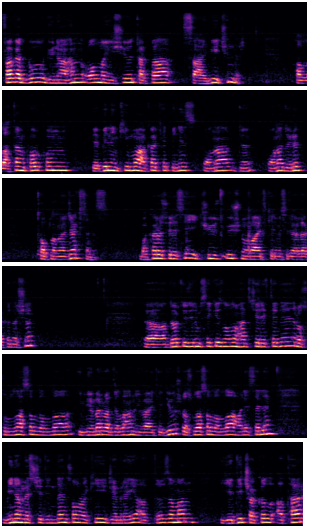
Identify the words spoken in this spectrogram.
Fakat bu günahın olmayışı takva sahibi içindir. Allah'tan korkun ve bilin ki muhakkak hepiniz ona dö- ona dönüp toplanacaksınız. Bakara suresi 203 numaralı ayet kelimesi değerli arkadaşlar. Ee, 428 nolu hadis-i şerifte de Resulullah sallallahu İbn Ömer radıyallahu anh rivayet ediyor. Resulullah sallallahu aleyhi ve sellem Mina mescidinden sonraki cemreyi attığı zaman yedi çakıl atar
